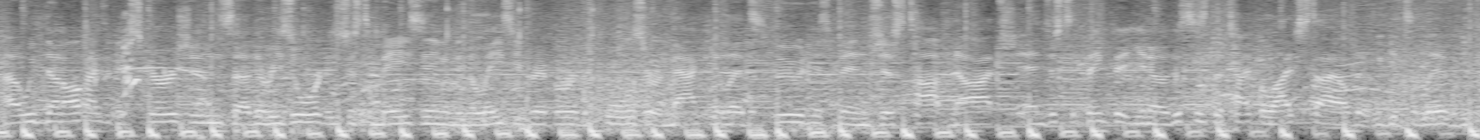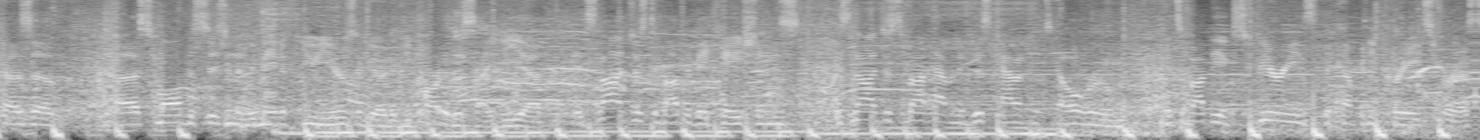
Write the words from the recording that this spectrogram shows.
Uh, we've done all kinds of excursions. Uh, the resort is just amazing. I mean, the lazy river, the pools are immaculate. Food has been just top notch, and just to think that you know this is the type of lifestyle that we get to live because of a small decision that we made a few years ago to be part of this idea. It's not just about the vacations. It's not just about having a discounted hotel room. It's about the experience the company creates for us.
